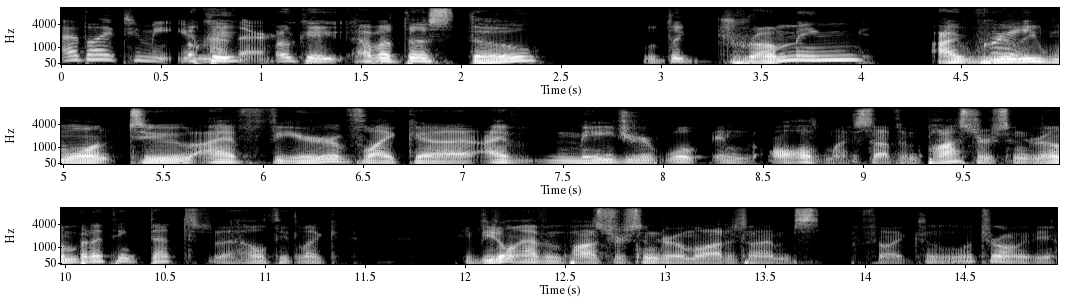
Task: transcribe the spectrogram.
I'd like to meet your okay, mother. okay. How about this though? With like drumming, I really want to. I have fear of like uh, I have major well in all of my stuff imposter syndrome, but I think that's a healthy like. If you don't have imposter syndrome, a lot of times I feel like "Oh, what's wrong with you.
